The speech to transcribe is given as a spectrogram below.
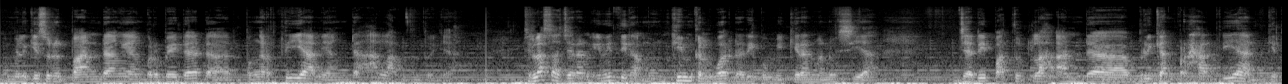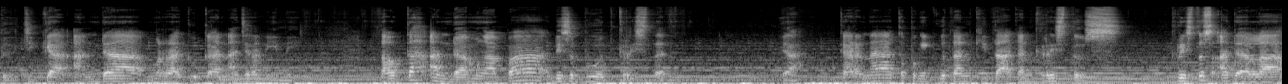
Memiliki sudut pandang yang berbeda dan pengertian yang dalam tentunya. Jelas ajaran ini tidak mungkin keluar dari pemikiran manusia. Jadi patutlah Anda berikan perhatian gitu jika Anda meragukan ajaran ini. Tahukah Anda mengapa disebut Kristen? Ya, karena kepengikutan kita akan Kristus. Kristus adalah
